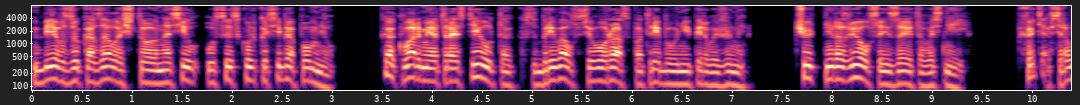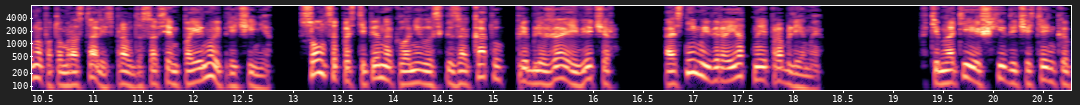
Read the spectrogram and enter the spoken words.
Бевзу казалось, что носил усы сколько себя помнил. Как в армии отрастил, так сбривал всего раз по требованию первой жены. Чуть не развелся из-за этого с ней. Хотя все равно потом расстались, правда, совсем по иной причине. Солнце постепенно клонилось к закату, приближая вечер, а с ним и вероятные проблемы. В темноте эшхиды частенько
